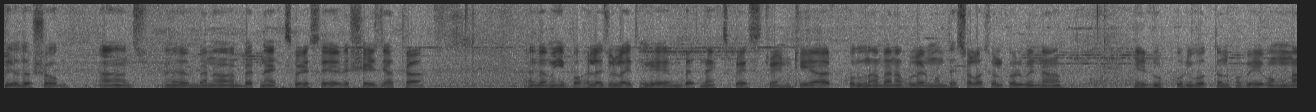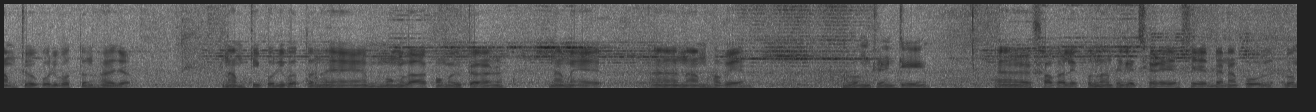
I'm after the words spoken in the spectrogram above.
প্রিয় দর্শক, আজ বেনা, বেতনা এক্সপ্রেসের শেষ যাত্রা। আগামী পহেলা জুলাই থেকে বেতনা এক্সপ্রেস ট্রেনটি আর খুলনা বেনাপোলের মধ্যে চলাচল করবে না। এর রুট পরিবর্তন হবে এবং নামটিও পরিবর্তন হয়ে যাবে। নামটি পরিবর্তন হয়ে মংলা কমিউটার নামে নাম হবে এবং ট্রেনটি সকালে খুলনা থেকে ছেড়ে এসে বেনাপোল এবং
